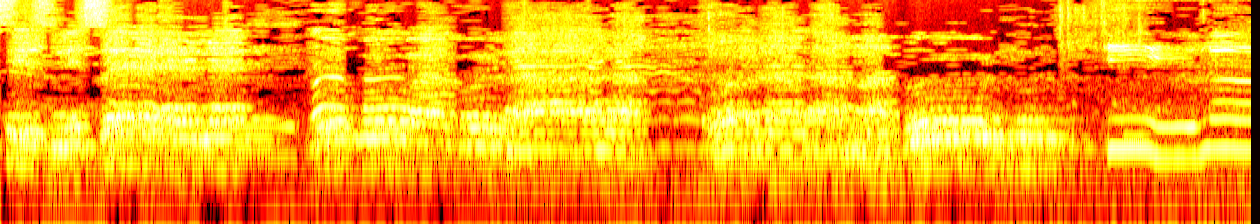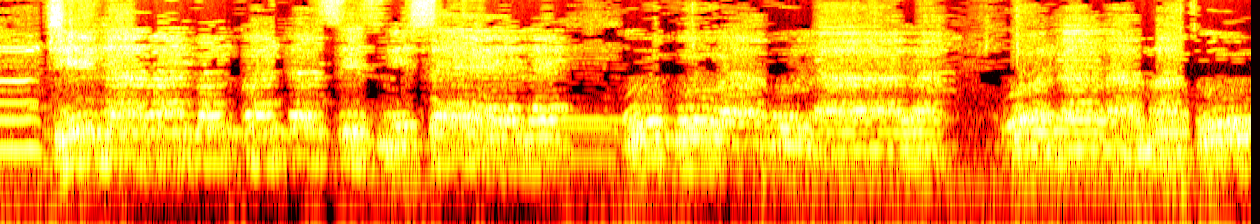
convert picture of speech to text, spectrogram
sizimisele ukuwabulala wona lamabhunu thina bangomkhonto sizimisele ukuwabulala wona lamabhunu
